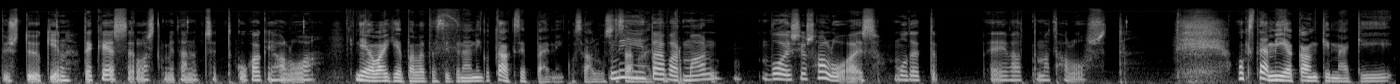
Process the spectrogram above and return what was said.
pystyykin tekemään sellaista, mitä nyt sitten kukakin haluaa. Niin on vaikea palata sitten enää niin kuin taaksepäin, niin kuin sä alussa Niin, sanoit. tai varmaan voisi, jos haluaisi, mutta että ei välttämättä halua sitten. Onko tämä Mia Kankimäki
